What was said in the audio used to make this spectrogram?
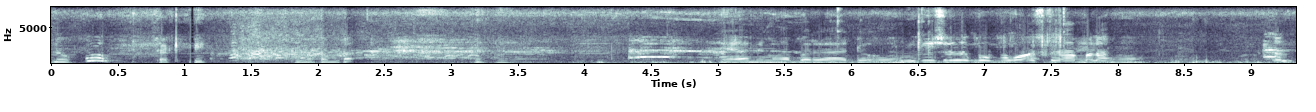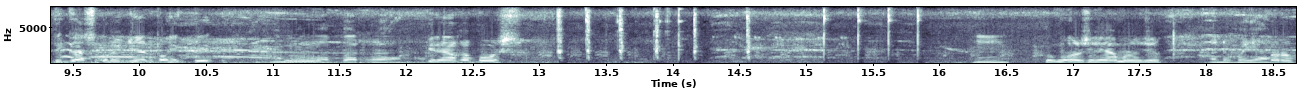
No. Sakit. Mama. Ayan, may mga barado oh. Hindi sila nagbubukas, kaya pala Ayan, oh. ang tigas original pang higpit. May mga bara. Kinakapos. Hmm? Ano siya, mo lang dyan. Ano ba yan? Parang,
